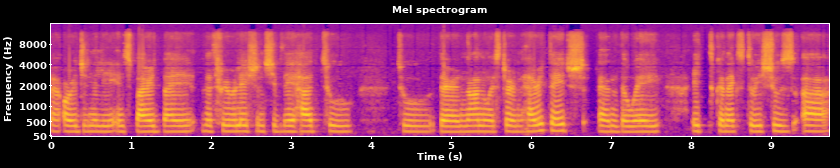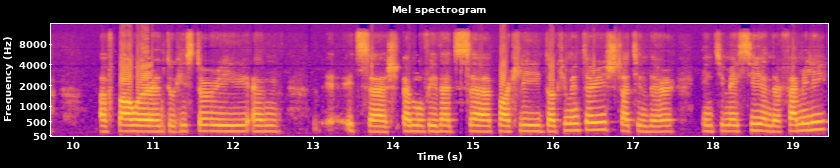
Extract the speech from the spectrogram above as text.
uh, originally inspired by the three relationship they had to to their non-Western heritage and the way it connects to issues uh, of power and to history. And it's a, a movie that's uh, partly documentary, shot in their intimacy and their family,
